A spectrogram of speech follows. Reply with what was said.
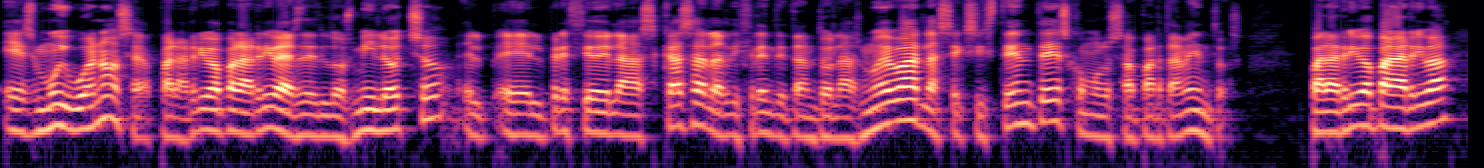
es muy bueno, o sea, para arriba, para arriba, desde el 2008, el, el precio de las casas, las diferentes, tanto las nuevas, las existentes, como los apartamentos. Para arriba, para arriba,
